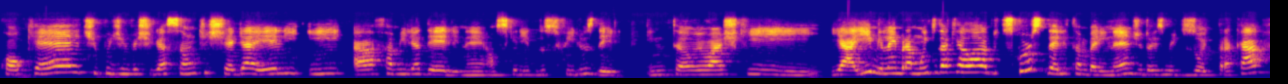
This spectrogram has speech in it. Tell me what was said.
qualquer tipo de investigação que chegue a ele e à família dele, né, aos queridos filhos dele. Então eu acho que e aí me lembra muito daquela do discurso dele também, né, de 2018 para cá,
